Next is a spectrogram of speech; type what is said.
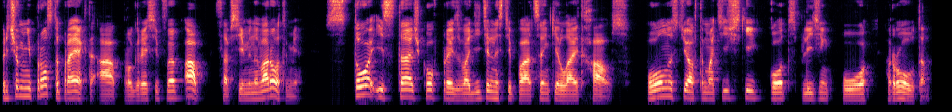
Причем не просто проекта, а Progressive Web App со всеми наворотами. 100 из 100 очков производительности по оценке Lighthouse. Полностью автоматический код-сплитинг по роутам.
